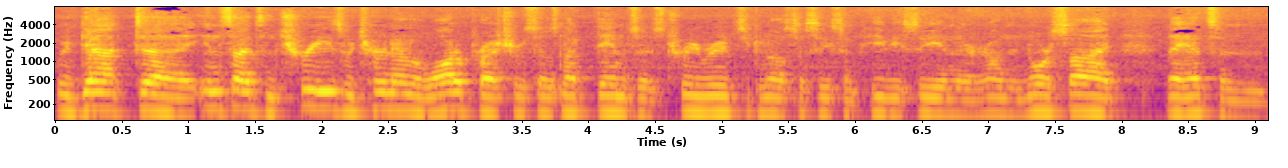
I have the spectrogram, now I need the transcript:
We've got uh, inside some trees. We turn down the water pressure so as not to damage those tree roots. You can also see some PVC in there. On the north side, they had some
